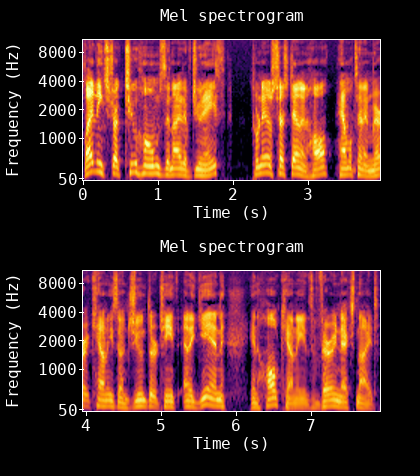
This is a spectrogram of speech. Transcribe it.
Lightning struck two homes the night of June 8th, Tornadoes touched down in Hall, Hamilton, and Merrick counties on June 13th, and again in Hall County the very next night.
